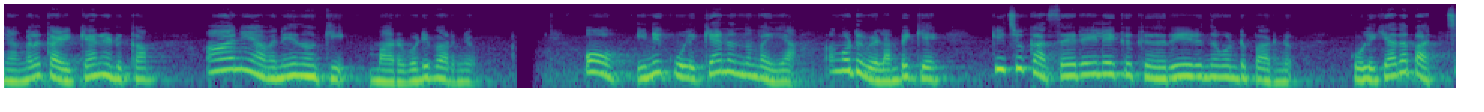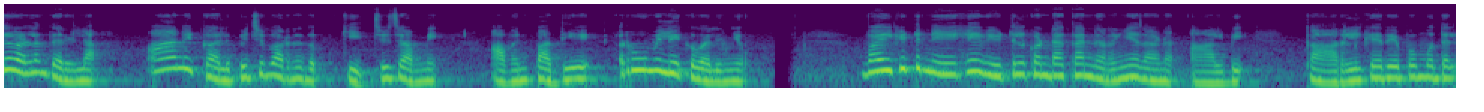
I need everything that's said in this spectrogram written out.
ഞങ്ങൾ കഴിക്കാനെടുക്കാം. ആനി അവനെ നോക്കി മറുപടി പറഞ്ഞു. ഓ ഇനി കുളിക്കാനൊന്നും വയ്യ. അങ്ങോട്ട് വിളമ്പിക്കേ. കിച്ചു കസേരയിലേക്ക് കയറിയിരുന്നു കൊണ്ട് പറഞ്ഞു. കുളിക്കാതെ പച്ചവെള്ളം തരില്ല. ആനി കലിപ്പിച്ച് പറഞ്ഞതും കിച്ചു ചമ്മി. അവൻ പതിയെ റൂമിലേക്ക് വലിഞ്ഞു. വൈകിട്ട് നേഹയെ വീട്ടിൽ കൊണ്ടാക്കാൻ ഇറങ്ങിയതാണ് ആൽബി. കാറിൽ കയറിയപ്പോൾ മുതൽ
